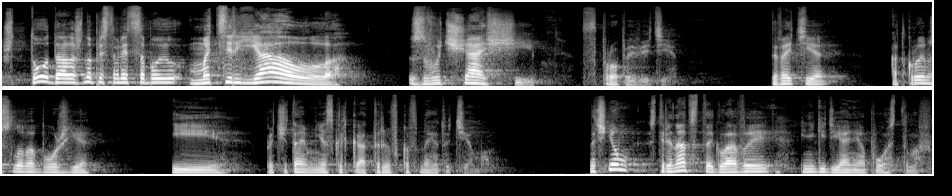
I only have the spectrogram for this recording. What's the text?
Что должно представлять собой материал, звучащий в проповеди? Давайте откроем Слово Божье и почитаем несколько отрывков на эту тему. Начнем с 13 главы книги «Деяния апостолов».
